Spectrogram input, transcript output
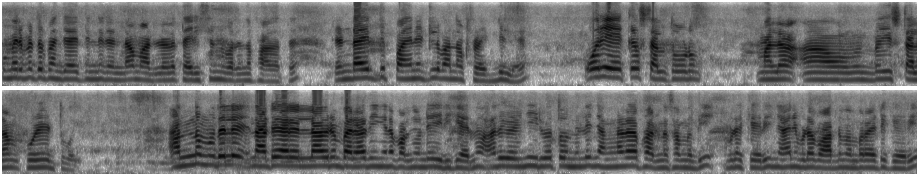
കുമരമ്പത്തൂർ പഞ്ചായത്തിന്റെ രണ്ടാം വാർഡിലുള്ള തരിശ് എന്ന് പറയുന്ന ഭാഗത്ത് രണ്ടായിരത്തി പതിനെട്ടിൽ വന്ന ഫ്ലഡിൽ ഒരു ഏക്കർ സ്ഥലത്തോടും മല ഈ സ്ഥലം പുഴയെടുത്തു പോയി അന്ന് മുതൽ നാട്ടുകാരെല്ലാവരും പരാതി ഇങ്ങനെ പറഞ്ഞുകൊണ്ടേ ഇരിക്കുകയായിരുന്നു അത് കഴിഞ്ഞ് ഇരുപത്തൊന്നിൽ ഞങ്ങളുടെ ഭരണസമിതി ഇവിടെ കയറി ഞാനിവിടെ വാർഡ് മെമ്പറായിട്ട് കയറി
